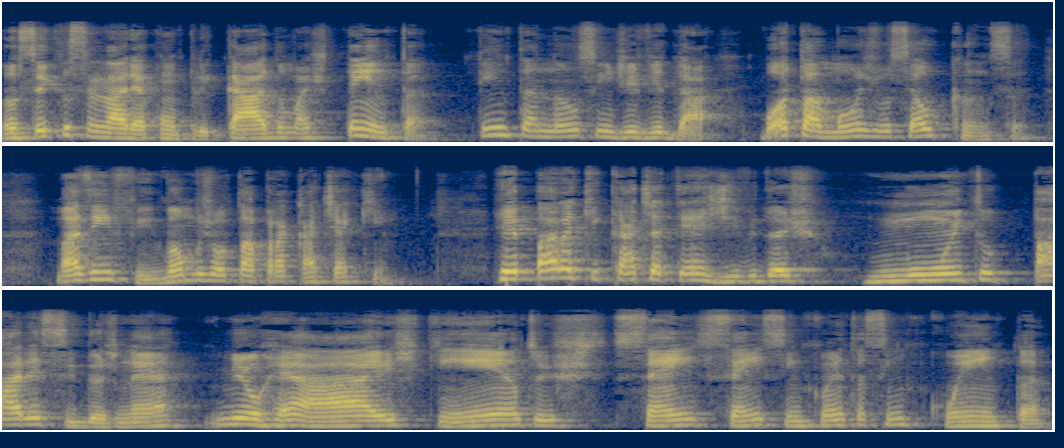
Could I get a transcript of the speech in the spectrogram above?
Eu sei que o cenário é complicado, mas tenta, tenta não se endividar. Bota a mão e você alcança. Mas enfim, vamos voltar para Kátia aqui. Repara que Kátia tem as dívidas muito parecidas, né? Mil reais, quinhentos, cem, cem, cinquenta, cinquenta.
